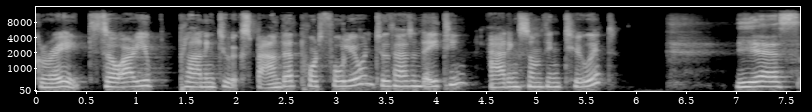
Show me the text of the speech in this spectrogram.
Great. So, are you planning to expand that portfolio in 2018, adding something to it? Yes,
